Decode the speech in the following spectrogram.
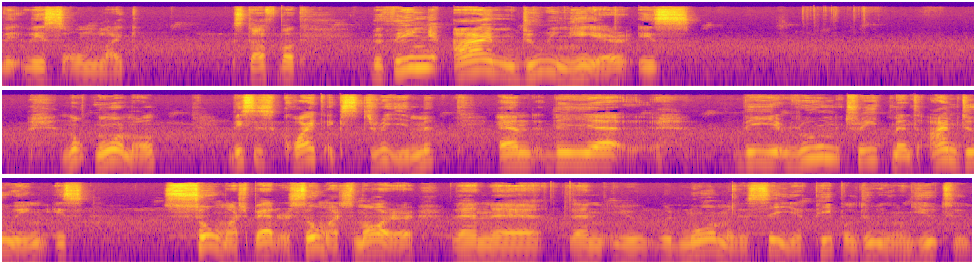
th this on like stuff, but the thing I'm doing here is not normal. This is quite extreme, and the uh, the room treatment I'm doing is so much better, so much smarter than uh, than you would normally see people doing on YouTube.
